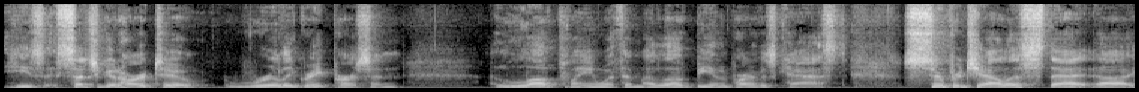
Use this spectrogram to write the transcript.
he's such a good heart too. Really great person. I love playing with him. I love being a part of his cast. Super jealous that uh,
